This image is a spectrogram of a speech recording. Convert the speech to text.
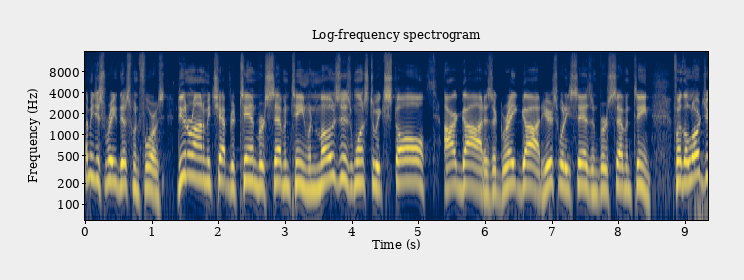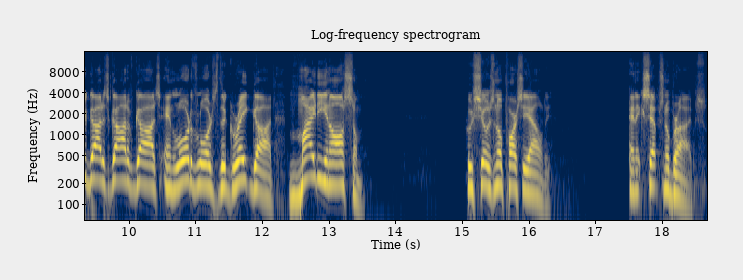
Let me just read this one for us. Deuteronomy chapter 10, verse 17. When Moses wants to extol our God as a great God, here's what he says in verse 17 For the Lord your God is God of gods and Lord of lords, the great God, mighty and awesome, who shows no partiality and accepts no bribes.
